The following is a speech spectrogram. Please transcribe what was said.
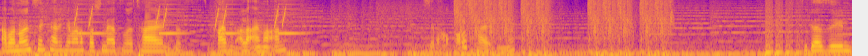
Aber 19 kann ich immer noch verschmerzen. Jetzt, heilen, jetzt greifen alle einmal an. Was sie aber auch aushalten, ne? Wiedersehen.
